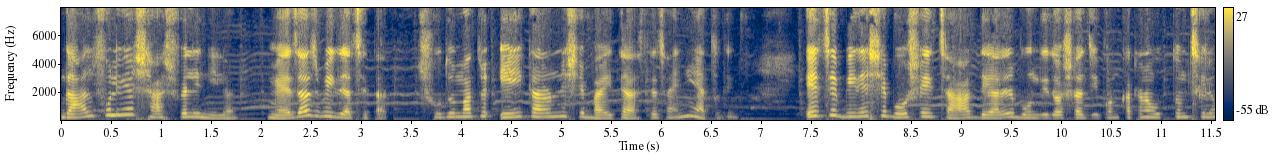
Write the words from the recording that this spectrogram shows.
গাল ফুলিয়ে শ্বাস ফেলে নিলয় মেজাজ বিগড়েছে তার। শুধুমাত্র এই কারণে সে বাড়িতে আসতে চায়নি এতদিন। এর যে বিদেশে বসেই চার দেয়ালের বন্দিদশা জীবন কাটানো উত্তম ছিল।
